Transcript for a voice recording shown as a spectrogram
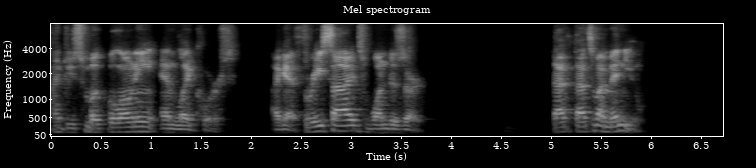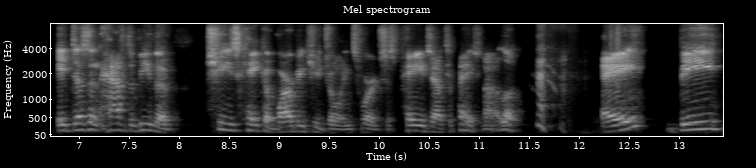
I do smoked bologna and leg quarters. I got three sides, one dessert. That that's my menu. It doesn't have to be the cheesecake of barbecue joints where it's just page after page. Now look, A, B,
